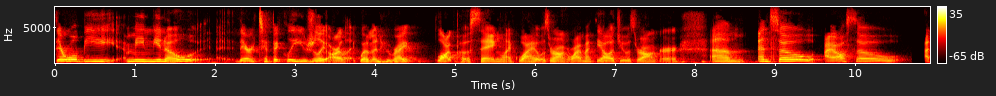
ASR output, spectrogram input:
there will be, I mean, you know, there typically usually are like women who write blog posts saying like why it was wrong or why my theology was wrong or, um, and so I also, I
